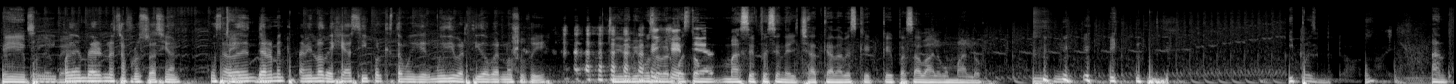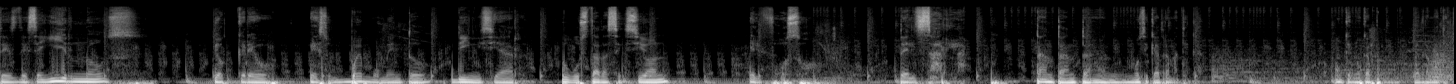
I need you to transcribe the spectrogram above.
Sí, Sí, pueden ver. pueden ver nuestra frustración. O sea, Sí. realmente también lo dejé así porque está muy, muy divertido vernos sufrir. Sí, debimos haber puesto más Fs en el chat cada vez que, que pasaba algo malo. Y pues, antes de seguirnos, yo creo que es un buen momento de iniciar tu gustada sección, El Foso del Sarla. Tan, tan, tan, música dramática. Aunque nunca música dramática.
